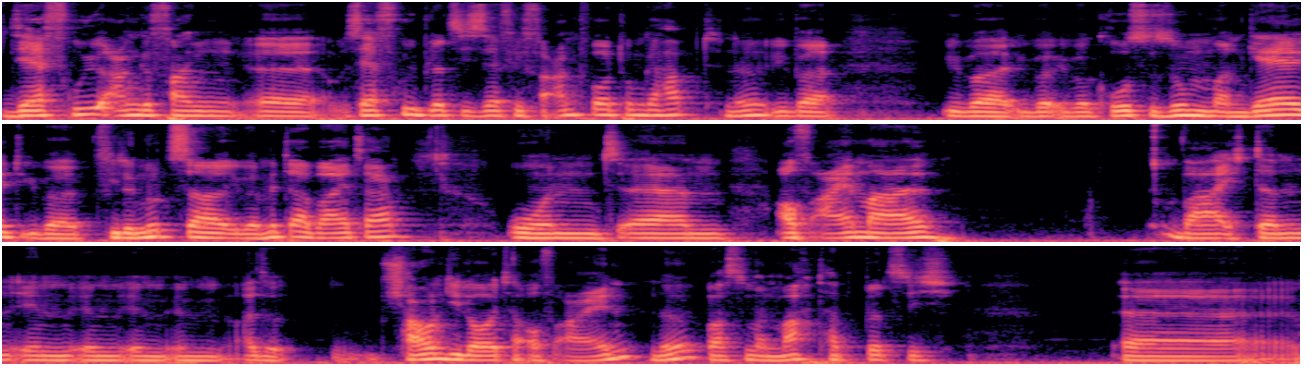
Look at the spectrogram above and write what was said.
Sehr früh angefangen, äh, sehr früh plötzlich sehr viel Verantwortung gehabt ne, über, über, über, über große Summen an Geld, über viele Nutzer, über Mitarbeiter. Und ähm, auf einmal war ich dann im, im, im, im, also schauen die Leute auf ein, ne, was man macht, hat plötzlich äh,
